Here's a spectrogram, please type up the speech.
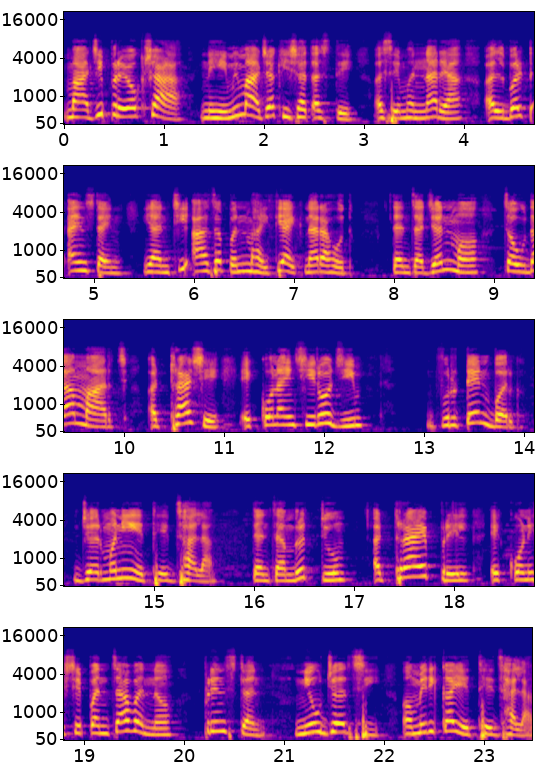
माझी प्रयोगशाळा नेहमी माझ्या खिशात असते असे म्हणणाऱ्या अल्बर्ट आइन्स्टाईन यांची आज आपण माहिती ऐकणार आहोत. त्यांचा जन्म चौदा मार्च अठराशे एकोणऐंशी रोजी वुर्टेनबर्ग जर्मनी येथे झाला. त्यांचा मृत्यू अठरा एप्रिल एकोणीसशे पंचावन्न प्रिन्स्टन न्यू जर्सी अमेरिका येथे झाला.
